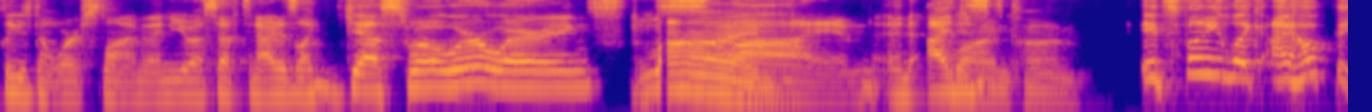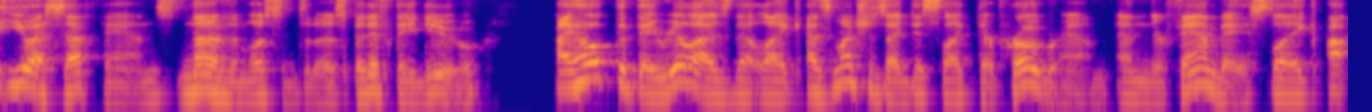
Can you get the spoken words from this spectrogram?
please don't wear slime." And then USF tonight is like, "Guess what we're wearing? Slime. slime." And I Slime just time. it's funny like i hope that usf fans none of them listen to this but if they do i hope that they realize that like as much as i dislike their program and their fan base like I,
